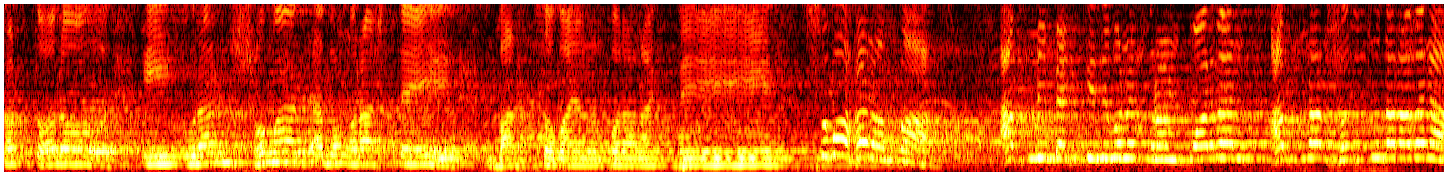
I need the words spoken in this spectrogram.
শর্ত হলো এই কোরআন সমাজ এবং রাষ্ট্রে বাস্তবায়ন করা লাগবে। সুবহানাল্লাহ। আপনি ব্যক্তি জীবনে কোরআন পড়বেন, আপনার শত্রু দাঁড়াবে না।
